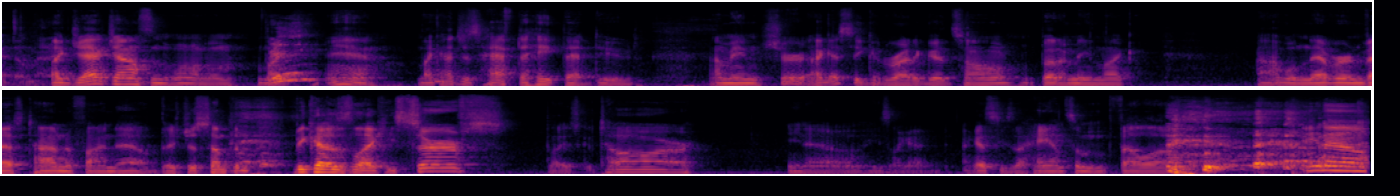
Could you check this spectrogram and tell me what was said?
it don't matter. Like Jack Johnson's one of them. Like, Really? Yeah. Like I just have to hate that dude. I mean, sure, I guess he could write a good song, but I mean, like, I will never invest time to find out. There's just something because like he surfs, plays guitar. You know, he's like a. I guess he's a handsome fellow. you know,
